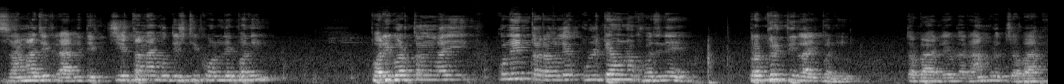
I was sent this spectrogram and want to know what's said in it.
सामाजिक राजनीतिक चेतनाको दृष्टिकोणले पनि परिवर्तनलाई कुनै तरहले उल्ट्याउन खोज्ने प्रवृत्तिलाई पनि तपाईँहरूले एउटा राम्रो जवाब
